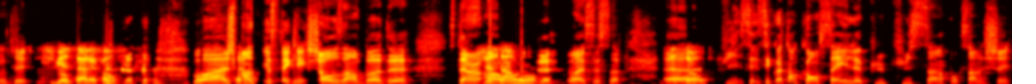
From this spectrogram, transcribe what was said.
OK. Tu viens de ta réponse? ouais, je pense que c'était quelque chose en bas de. C'était un en, bas. De... Ouais, c'est ça. Euh, c'est quoi ton conseil le plus puissant pour s'enrichir?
